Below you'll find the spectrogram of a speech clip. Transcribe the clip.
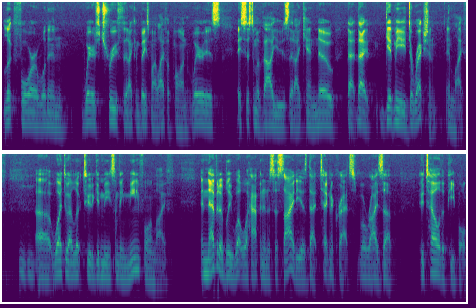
look for, well, then where's truth that I can base my life upon? Where is a system of values that I can know that, that give me direction in life? Uh, what do I look to to give me something meaningful in life? Inevitably, what will happen in a society is that technocrats will rise up who tell the people,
